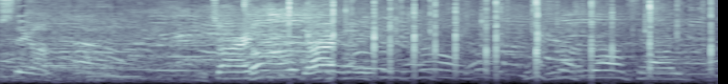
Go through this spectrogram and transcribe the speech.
Stay on. It's all right. Right, honey. Finish strong, Sally.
